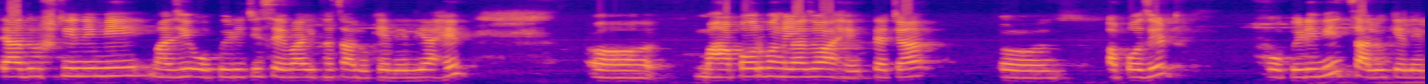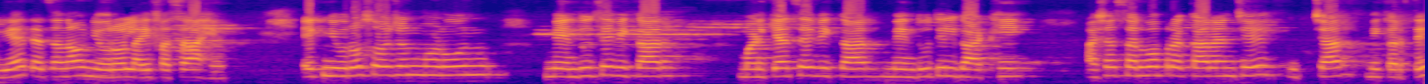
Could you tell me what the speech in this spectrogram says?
त्या दृष्टीने मी माझी ओ पी डीची सेवा इथं चालू केलेली आहे. महापौर बंगला जो आहे त्याच्या अपोजिट ओ पी डी मी चालू केलेली आहे. त्याचं नाव न्यूरो लाईफ असं आहे. एक न्यूरोसर्जन म्हणून मेंदूचे विकार मणक्याचे विकार मेंदूतील गाठी अशा सर्व प्रकारांचे उपचार मी करते.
